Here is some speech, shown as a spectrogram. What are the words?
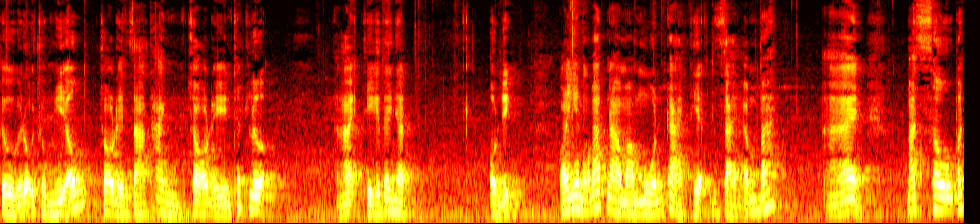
Từ cái độ trồng nhiễu cho đến giá thành cho đến chất lượng. Đấy, thì cái dây Nhật ổn định. Còn anh em và các bác nào mà muốn cải thiện giải âm bát đấy, bát sâu bát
